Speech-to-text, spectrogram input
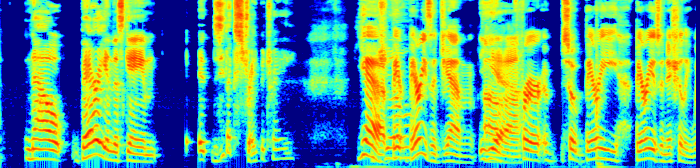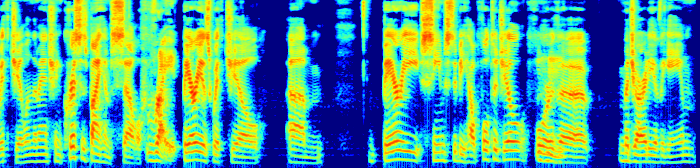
now, Barry in this game, it, does he like straight betray? Yeah? Ba- Barry's a gem. Um, Yeah. For so Barry Barry is initially with Jill in the mansion. Chris is by himself. Right. Barry is with Jill. Um, Barry seems to be helpful to Jill for Mhm. the majority of the game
